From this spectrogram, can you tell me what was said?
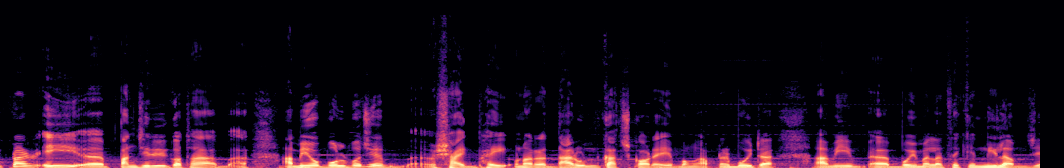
আপনার এই পাঞ্জেরির কথা আমিও বলব যে শায়েক ভাই ওনারা দারুণ কাজ করে এবং আপনার বইটা আমি বইমেলা থেকে নিলাম যে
